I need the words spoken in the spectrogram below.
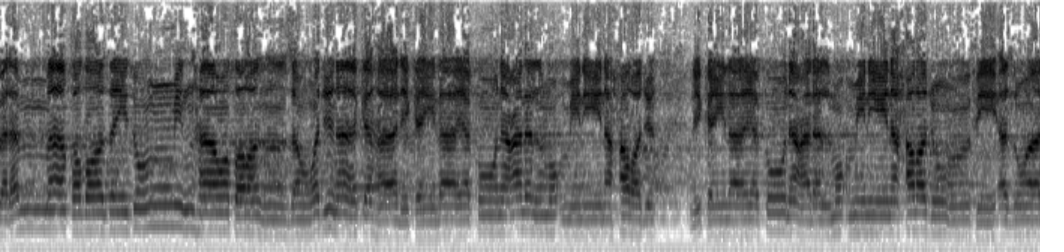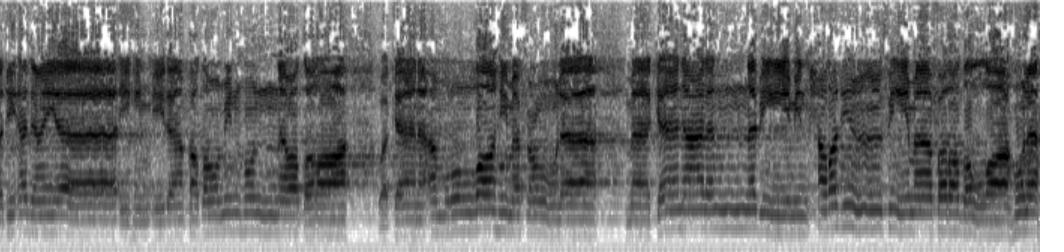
فلما قضى زيد منها وطرا زوجناكها لكي لا يكون على المؤمنين حرج لكي لا يكون على المؤمنين حرج في أزواج أدعيائهم إذا قضوا منهن وطرا وكان أمر الله مفعولا. ما كان على النبي من حرج فيما فرض الله له.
